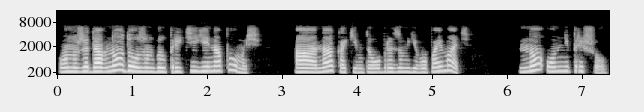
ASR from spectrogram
Он уже давно должен был прийти ей на помощь, а она каким-то образом его поймать. Но он не пришел.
